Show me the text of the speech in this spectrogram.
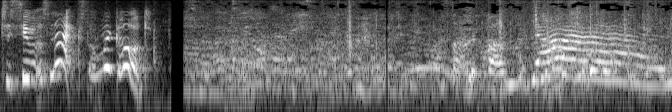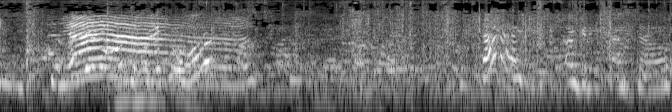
to see what's next oh my god yes yes thanks I'm gonna press now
